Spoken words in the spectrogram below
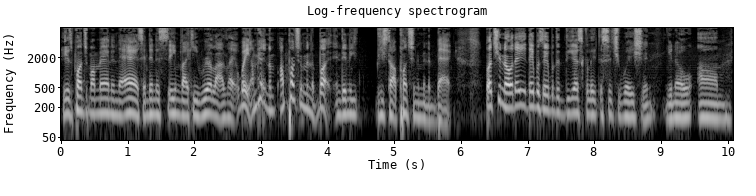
He was punching my man in the ass, and then it seemed like he realized, like, wait, I'm hitting him, I'm punching him in the butt. And then he he started punching him in the back. But you know, they they was able to de-escalate the situation. You know, um,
